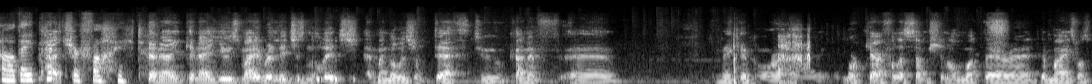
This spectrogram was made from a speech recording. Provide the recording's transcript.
Are they petrified? can I can I use my religious knowledge and my knowledge of death to kind of uh, make a more uh, more careful assumption on what their uh, demise was,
